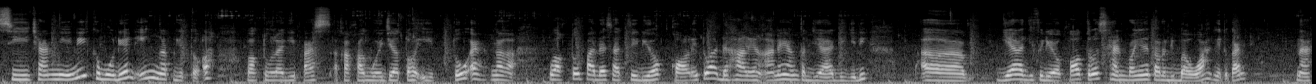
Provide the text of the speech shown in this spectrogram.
si Chanmi ini kemudian inget gitu oh waktu lagi pas kakak gue jatuh itu eh enggak enggak waktu pada saat video call itu ada hal yang aneh yang terjadi. Jadi uh, dia lagi video call terus handphonenya taruh di bawah gitu kan. Nah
